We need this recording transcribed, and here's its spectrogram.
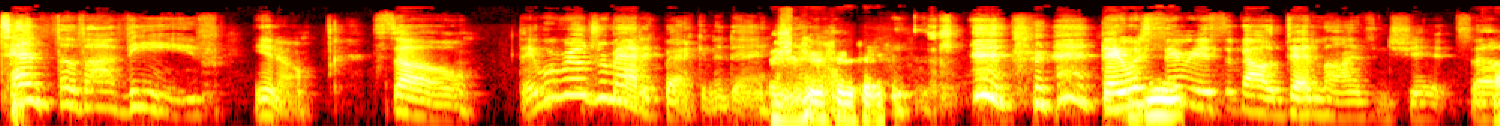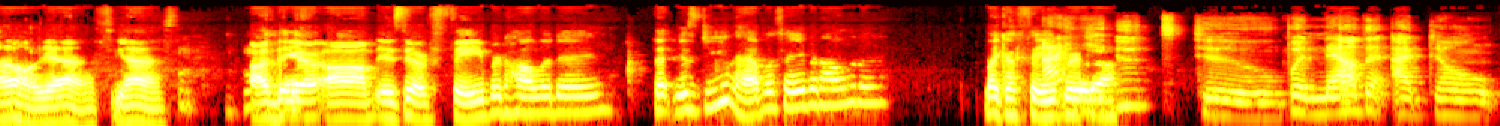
10th of Aviv, you know. So they were real dramatic back in the day. You know? they were serious about deadlines and shit. So Oh yes, yes. Are there um is there a favorite holiday? That is do you have a favorite holiday? Like a favorite I uh, used to, but now that I don't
